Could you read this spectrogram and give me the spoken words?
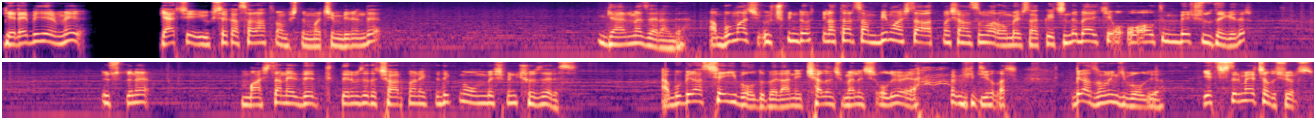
gelebilir mi? Gerçi yüksek hasar atmamıştım maçın birinde. Gelmez herhalde. Ha, bu maç 3000-4000 atarsam bir maç daha atma şansım var 15 dakika içinde. Belki o, o 6500 de gelir. Üstüne maçtan elde ettiklerimize de çarpan ekledik mi 15.000 çözeriz. Ya bu biraz şey gibi oldu böyle hani challenge manage oluyor ya videolar. Biraz onun gibi oluyor. Yetiştirmeye çalışıyoruz.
